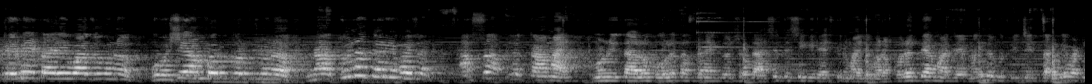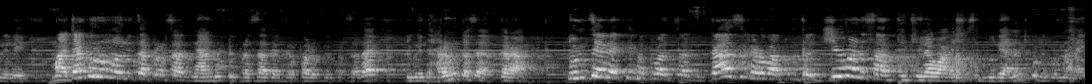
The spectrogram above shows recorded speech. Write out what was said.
प्रेमे टाळी वाजवून घोषे अंबर करून नातून तरी भजन. असं आपलं काम आहे. म्हणून इथं आलो बोलत असताना एक दोन शब्द असे तसे गेले असतील माझे मला. परत द्या माझे मंदबुद्धीचे चांगले वाटलेले. माझ्या गुरुमौलीचा प्रसाद ज्ञानरूपी प्रसाद आहे कृपारूपी प्रसाद आहे. तुम्ही धारण कसं करा. तुमचे व्यक्तिमत्वाचा विकास घडवा. तुमचं जीवन सार्थ खिलावा अशी सद्गुरी अनंत कोटी प्रमाणे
